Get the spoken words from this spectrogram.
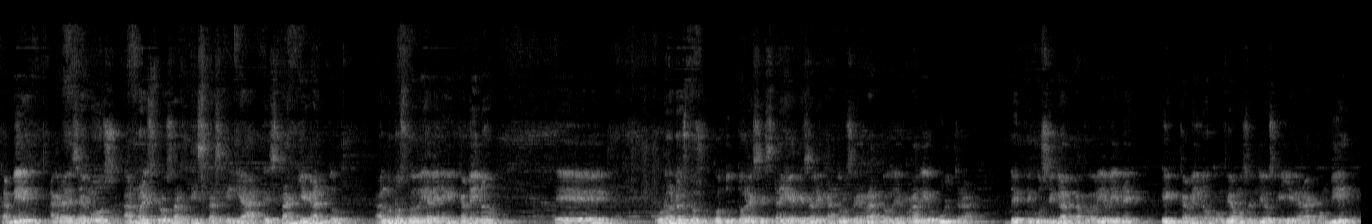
También agradecemos a nuestros artistas que ya están llegando. Algunos todavía vienen en camino. Eh, uno de nuestros conductores estrella, que es Alejandro Cerrato de Radio Ultra de Tegucigalpa, todavía viene en camino. Confiamos en Dios que llegará con bien.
